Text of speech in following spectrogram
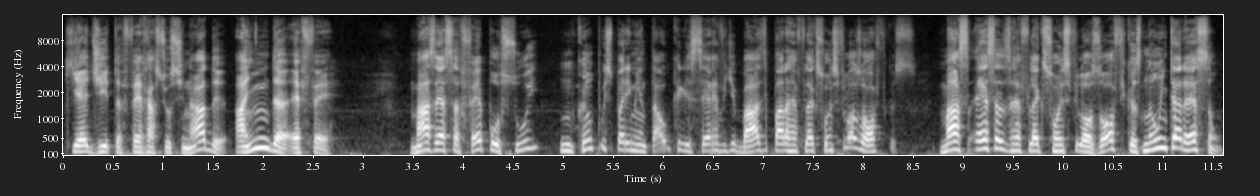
que é dita fé raciocinada, ainda é fé. Mas essa fé possui um campo experimental que lhe serve de base para reflexões filosóficas. Mas essas reflexões filosóficas não interessam,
